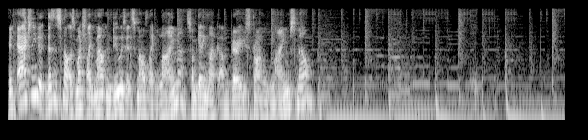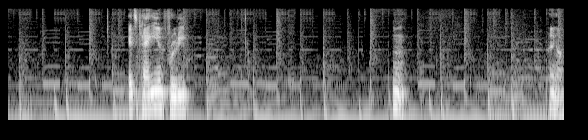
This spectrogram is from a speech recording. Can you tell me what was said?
It actually doesn't smell as much like Mountain Dew as it smells like lime. So I'm getting like a very strong lime smell. It's tangy and fruity. Mmm. Hang on.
